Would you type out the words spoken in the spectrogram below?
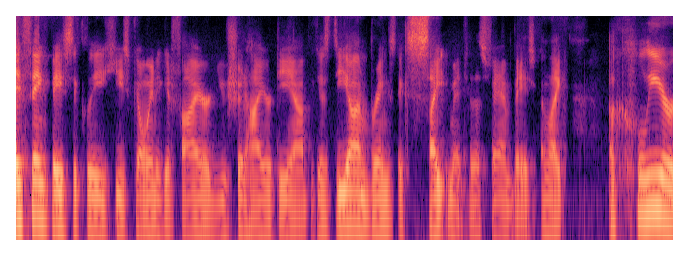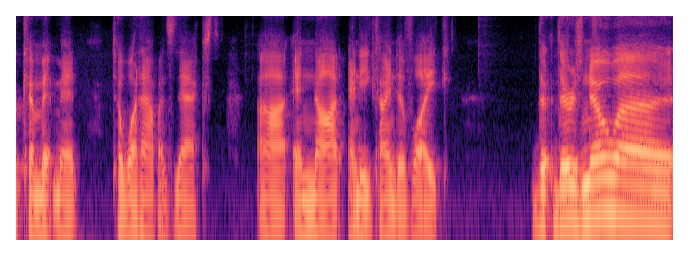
I think basically he's going to get fired. You should hire Deion because Deion brings excitement to this fan base and like a clear commitment to what happens next, uh, and not any kind of like. There, there's no uh,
